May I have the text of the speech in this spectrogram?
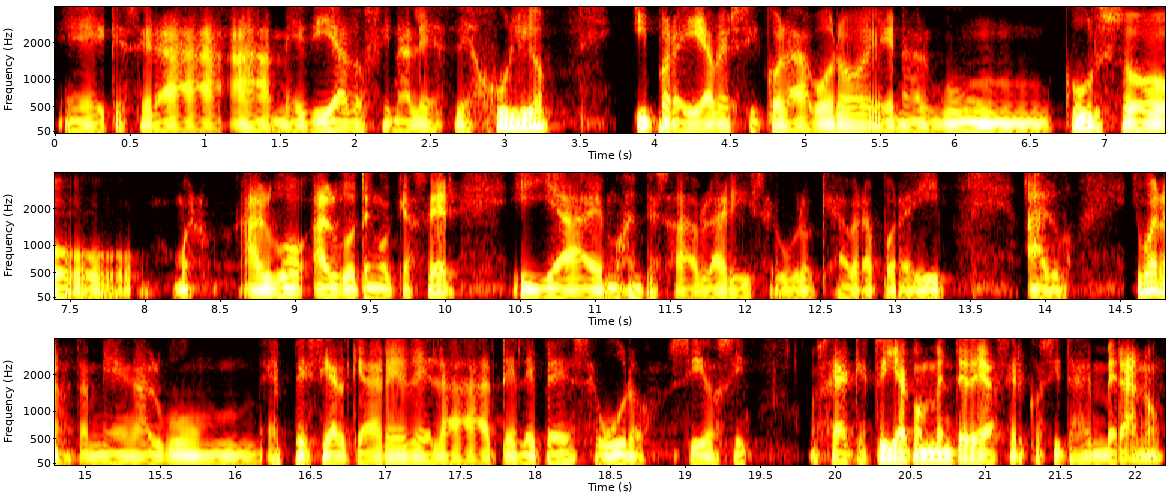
eh, que será a mediados finales de julio y por ahí a ver si colaboro en algún curso o algo, algo tengo que hacer y ya hemos empezado a hablar y seguro que habrá por ahí algo. Y bueno, también algún especial que haré de la TLP seguro, sí o sí. O sea que estoy ya con mente de hacer cositas en verano.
